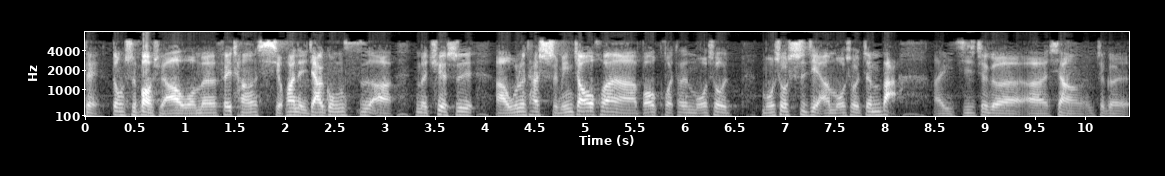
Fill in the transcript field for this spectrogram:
对，动视暴雪啊，我们非常喜欢的一家公司啊。那么确实啊，无论它使命召唤啊，包括它的魔兽魔兽世界啊，魔兽争霸。啊，以及这个呃，像这个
